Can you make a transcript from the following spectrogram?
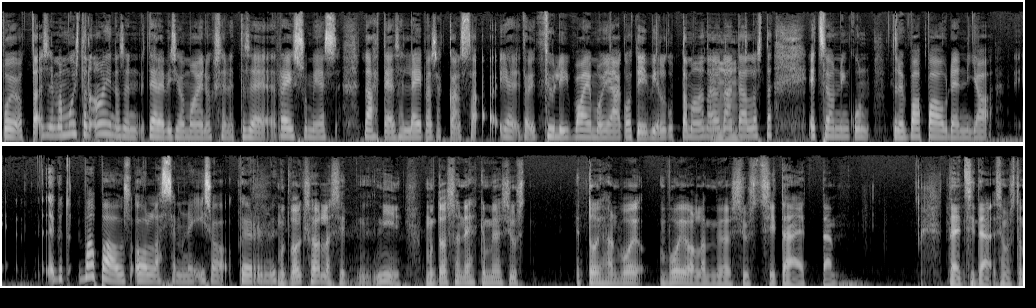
voi ottaa sen. Mä muistan aina sen televisiomainoksen, että se reissumies lähtee sen leipänsä kanssa ja tyli vaimo jää kotiin vilkuttamaan tai jotain mm. tällaista. Että se on niin kuin vapauden ja vapaus olla semmoinen iso körmy. Mutta voiko se olla sitten, niin, mutta tuossa on ehkä myös just, että toihan voi, voi olla myös just sitä, että, tai että sitä semmoista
